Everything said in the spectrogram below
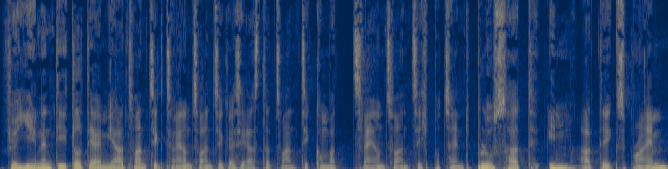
für jenen Titel, der im Jahr 2022 als erster 20,22% plus hat im ATX Prime.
